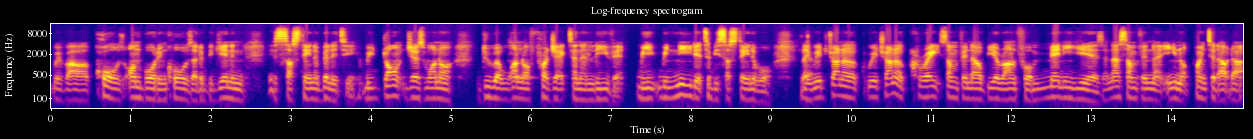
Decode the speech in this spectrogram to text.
with, our calls, onboarding calls at the beginning is sustainability. We don't just want to do a one-off project and then leave it. We we need it to be sustainable. Like Yeah. we're trying to we're trying to create something that will be around for many years, and that's something that you know pointed out that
